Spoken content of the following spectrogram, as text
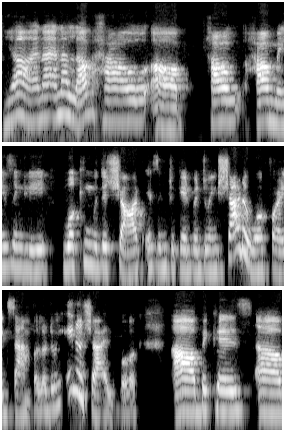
Yeah, and I, and I love how uh, how how amazingly working with the chart is intricate with doing shadow work, for example, or doing inner child work, uh, because uh,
